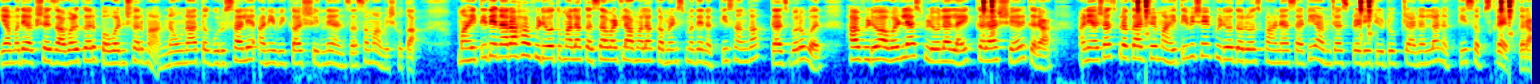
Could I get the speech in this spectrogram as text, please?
यामध्ये अक्षय जावळकर पवन शर्मा नवनाथ गुरसाले आणि विकास शिंदे यांचा समावेश होता. माहिती देणारा हा व्हिडिओ तुम्हाला कसा वाटला आम्हाला कमेंट्समध्ये नक्की सांगा. त्याचबरोबर हा व्हिडिओ आवडल्यास व्हिडिओला लाईक करा शेअर करा आणि अशाच प्रकारचे माहितीविषयक व्हिडिओ दररोज पाहण्यासाठी आमच्या स्प्रेडिट यूट्यूब चॅनलला नक्की सबस्क्राईब करा.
